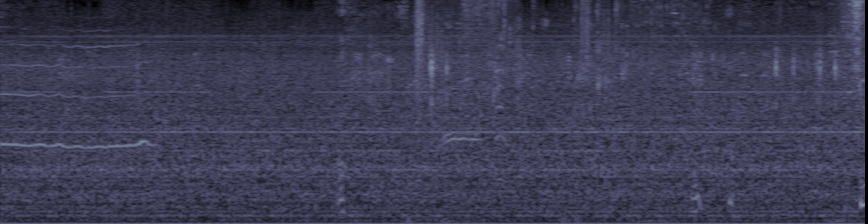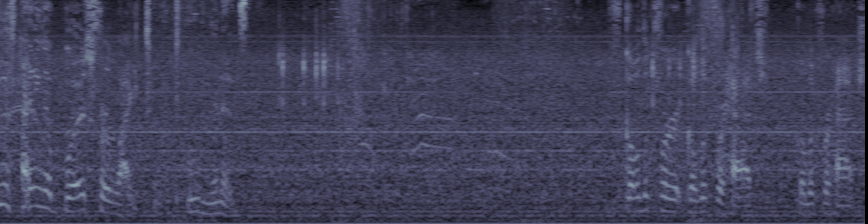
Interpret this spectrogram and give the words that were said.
he was hiding a bush for like two, two minutes. Go look for go look for hatch. Go look for hatch.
